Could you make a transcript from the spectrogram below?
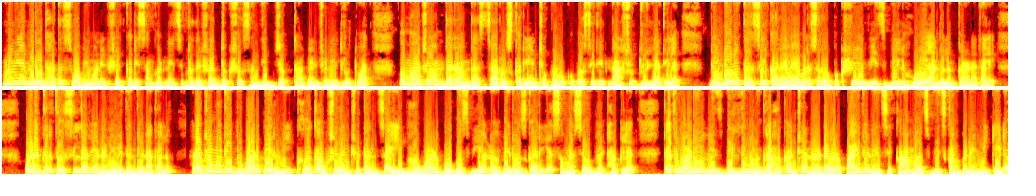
म्हणून या विरोधात स्वाभिमानी शेतकरी संघटनेचे प्रदेशाध्यक्ष संदीप जगताप यांच्या नेतृत्वात व माजी आमदार रामदास चारोस्कर यांच्या प्रमुख उपस्थितीत नाशिक जिल्ह्यातील दिंडोरी तहसील कार्यालयावर सर्वपक्षीय वीज बिल होळी आंदोलन करण्यात आले. व नंतर तहसीलदार यांना निवेदन देण्यात आलं. राज्यामध्ये दुबार पेरणी खत औषधांची टंचाई भाववाढ बोगस बियाणं बेरोजगारी या समस्या उभ्या ठाकल्यात. त्यात वाढीव वीज बिल देऊन ग्राहकांच्या नरड्यावर पाय देण्याचे कामच वीज कंपन्यांनी केलं.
